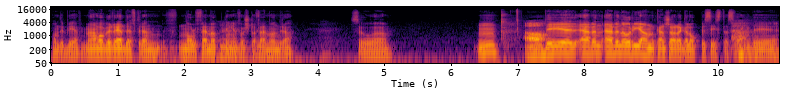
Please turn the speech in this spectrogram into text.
Om det blev. Men han var väl rädd efter den 05 öppningen mm. första 500. Så... Mm. Ja. Det är, även, även Örjan kan köra galopp i sista sväng. Det,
